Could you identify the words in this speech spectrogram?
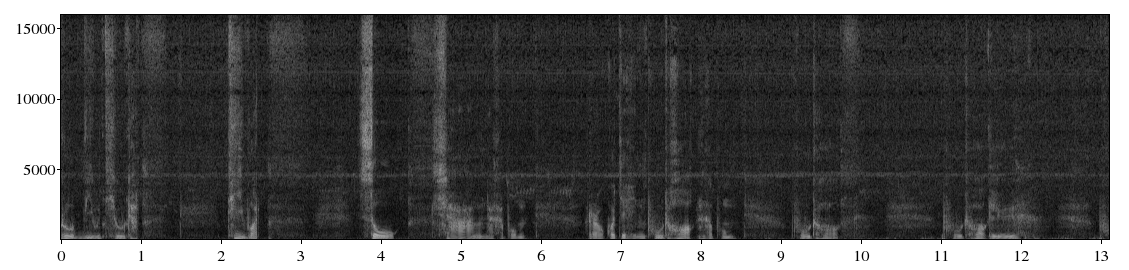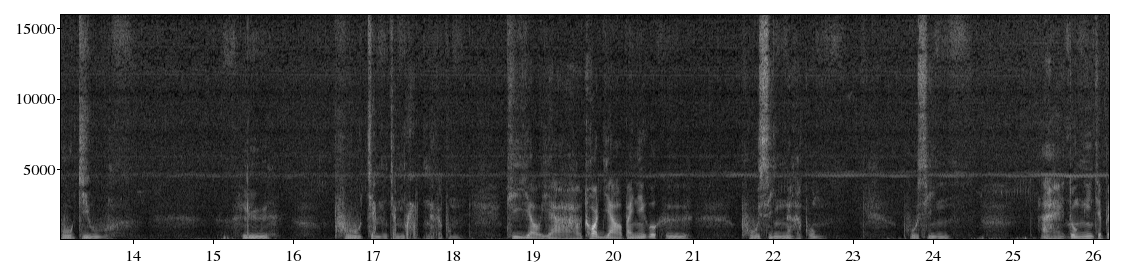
รูปวิวทิวทัศน์ที่วัด โศกช้างนะครับผม เราก็จะเห็นภูทอกนะครับผมภูทอกภูทอกหรือภูกิว หรือภูแจ่มจำรัดนะครับผม ที่ยาวๆทอดยาวไปนี้ก็คือภูสิงห์นะครับผมภูสิงห์ไอ้ตรงนี้จะไป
